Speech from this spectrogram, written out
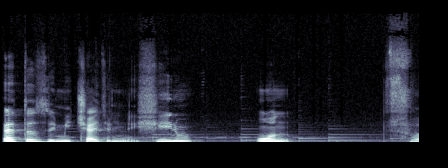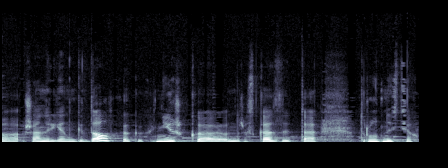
это замечательный фильм. Он в жанре Adult, как и книжка, он рассказывает о трудностях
